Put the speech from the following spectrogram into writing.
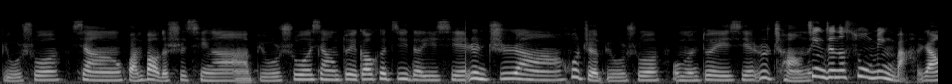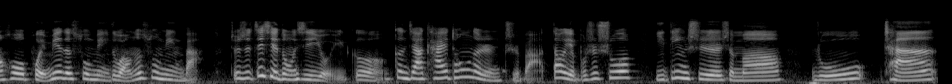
比如说像环保的事情啊，比如说像对高科技的一些认知啊，或者比如说我们对一些日常竞争的宿命吧，然后毁灭的宿命、死亡的宿命吧，就是这些东西有一个更加开通的认知吧。倒也不是说一定是什么如。禅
